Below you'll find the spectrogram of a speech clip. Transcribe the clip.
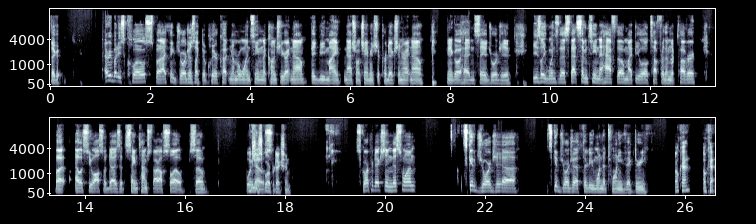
the everybody's close, but I think Georgia's like the clear cut number one team in the country right now. They'd be my national championship prediction right now. Gonna go ahead and say Georgia easily wins this. That 17 and a half though might be a little tough for them to cover, but LSU also does at the same time start off slow. So What's your score prediction? score prediction in this one, let's give Georgia let's give Georgia a 31 to 20 victory. Okay. Okay.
